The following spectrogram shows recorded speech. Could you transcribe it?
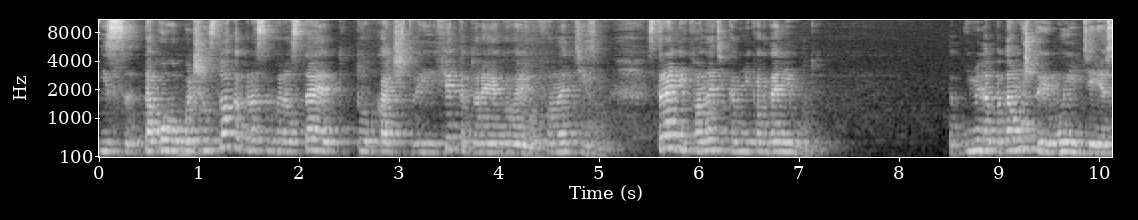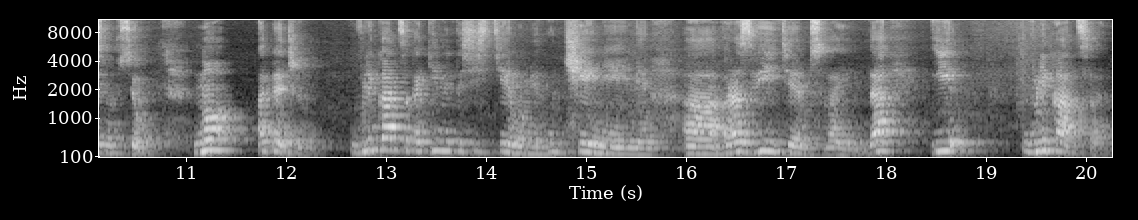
из такого большинства как раз и вырастает то качество и эффект, который я говорила, фанатизм. Странник фанатиком никогда не будет. Именно потому, что ему интересно все. Но опять же, увлекаться какими-то системами, учениями, а, развитием своим да, и увлекаться,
